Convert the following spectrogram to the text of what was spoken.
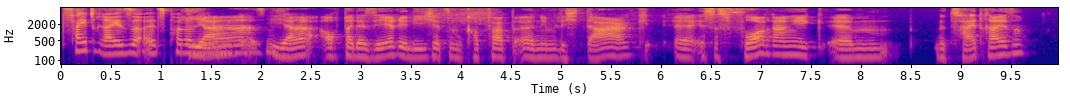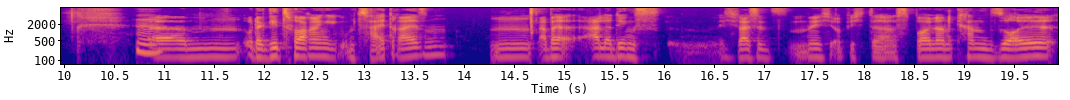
Zeitreise als Paralleluniversen. Ja, ja, auch bei der Serie, die ich jetzt im Kopf habe, äh, nämlich Dark, äh, ist es vorrangig ähm, eine Zeitreise. Hm. Ähm, oder geht es vorrangig um Zeitreisen? Hm, aber allerdings, ich weiß jetzt nicht, ob ich da spoilern kann, soll.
